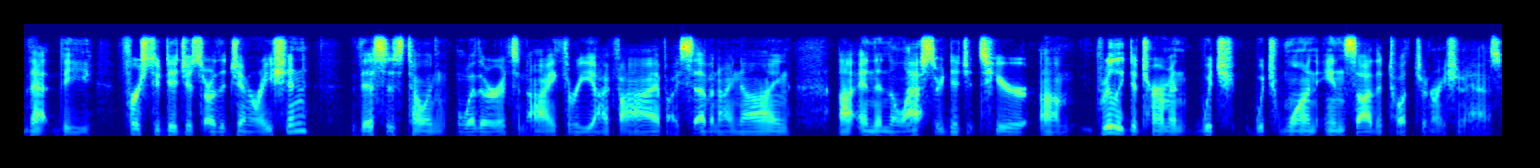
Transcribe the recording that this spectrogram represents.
that the first two digits are the generation this is telling whether it's an I3, I5, I7, I9, uh, and then the last three digits here um, really determine which which one inside the 12th generation it has.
